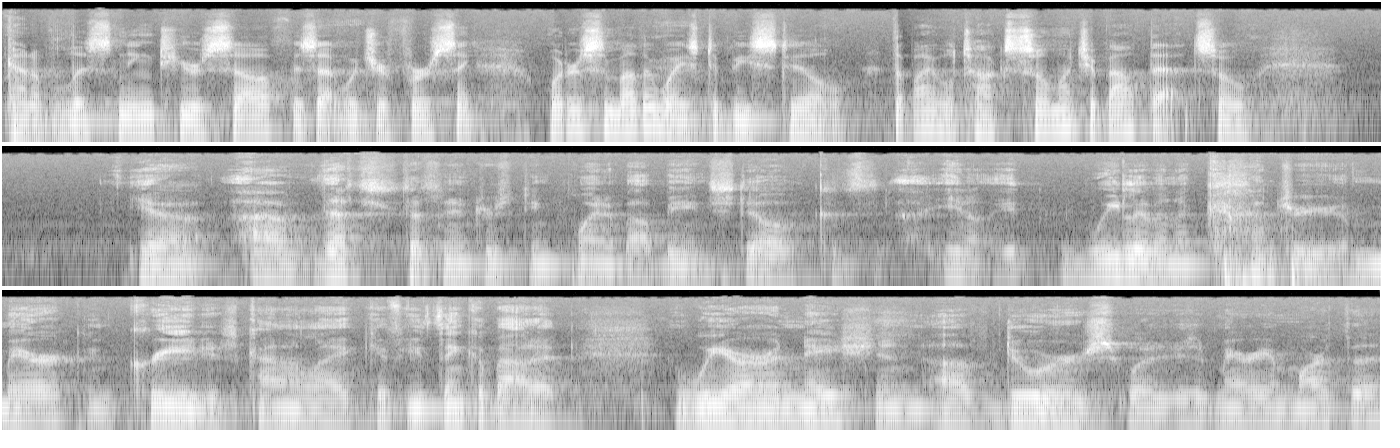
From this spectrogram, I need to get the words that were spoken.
kind of listening to yourself? Is that what you're first saying? What are some other ways to be still? The Bible talks so much about that. So, yeah, uh, that's that's an interesting point about being still because uh, you know it, we live in a country. American creed is kind of like if you think about it, we are a nation of doers. What is it, Mary and Martha?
